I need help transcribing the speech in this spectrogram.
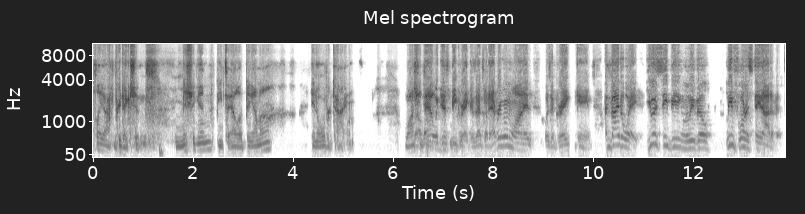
Playoff predictions. Michigan beats Alabama in overtime. Washington. Well, that would just be great because that's what everyone wanted was a great game. And by the way, USC beating Louisville, leave Florida State out of it.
